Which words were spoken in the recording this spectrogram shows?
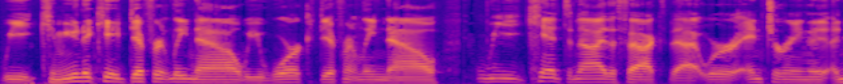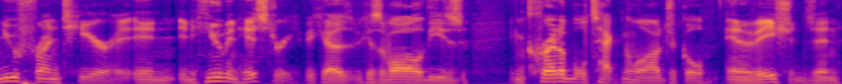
We communicate differently now, we work differently now. We can't deny the fact that we're entering a, a new frontier in, in human history because, because of all of these incredible technological innovations. And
